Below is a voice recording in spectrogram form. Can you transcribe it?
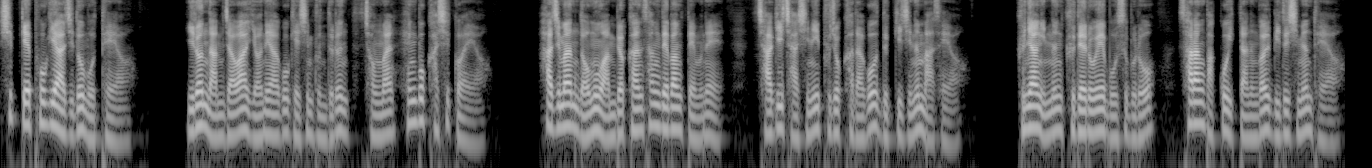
쉽게 포기하지도 못해요. 이런 남자와 연애하고 계신 분들은 정말 행복하실 거예요. 하지만 너무 완벽한 상대방 때문에 자기 자신이 부족하다고 느끼지는 마세요. 그냥 있는 그대로의 모습으로 사랑받고 있다는 걸 믿으시면 돼요.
